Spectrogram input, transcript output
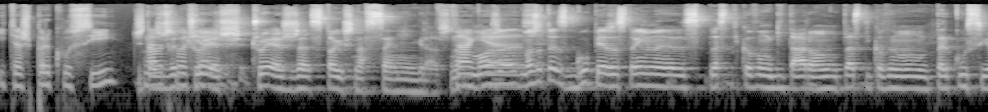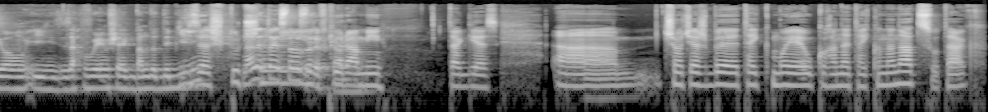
i też perkusji. Czy też, że chociaż... czujesz, czujesz, że stoisz na scenie i grasz. No, tak może, może to jest głupie, że stoimy z plastikową gitarą, plastikową perkusją i zachowujemy się jak banda debili. I ze sztucznymi no, ale to jest rozrywka. No. piórami. Tak jest. Um, czy chociażby taj, moje ukochane Taiko Nanatsu, tak?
